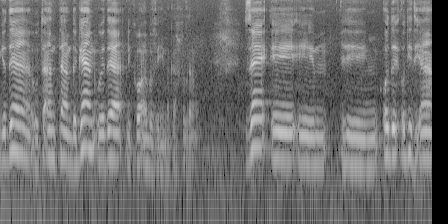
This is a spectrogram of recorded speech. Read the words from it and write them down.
יודע, הוא טעם טעם דגן, הוא יודע לקרוא אבא ואימא, כך חז"ל אמרו. זה אה, אה, אה, עוד, עוד ידיעה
